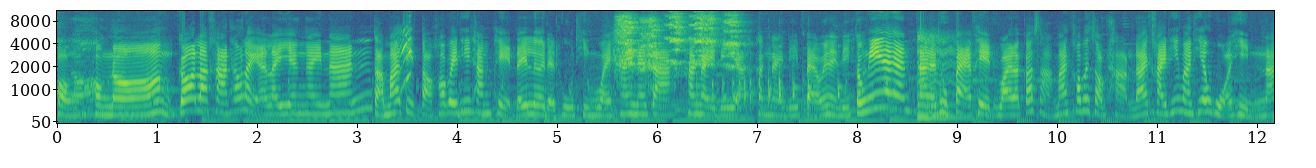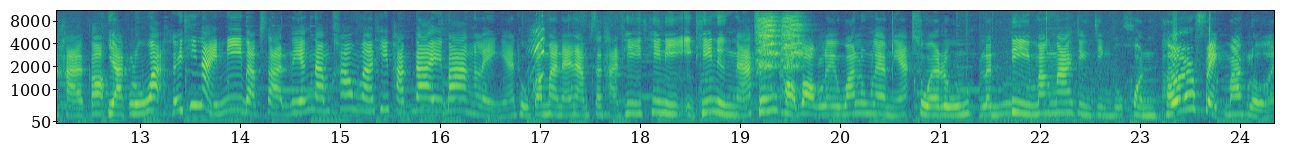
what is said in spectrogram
ของของน้อง ก็ราคาเท่าไหร่อะไรยังไงนั้น สามารถติดต่อเข้าไปที่ทางเพจได้เลยเดี๋ยวทูทิ้งไว้ให้นะจ๊ะทางไหนดีอะทางไหนดีแปะไว้ไหนดี ตรงนี้แล้วกันอะเดี๋ยวทูแปะเพจไว้แล้วก็สามารถเข้าไปสอบถามได้ใครที่มาเที่ยวหัวหินนะคะ ก็อยากรู้ว่าเฮ้ยที่ไหนมีแบบสัตว์เลี้ยงนำเข้ามาที่พักได้บ้างอะไรอย่างเงี้ยทูก็มาแนะนำสถานที่ที่นี้อีกที่หนึ่งนะซึ่งขอบอกเลยว่าโรงแรมเนี้ยสวยหรูและดีมากๆจริง ๆ ทุกคน perfect มากเลย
